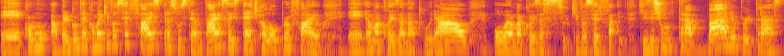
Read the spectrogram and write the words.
é como. A pergunta é como é que você faz pra sustentar essa estética low profile? É, é uma coisa natural ou é uma coisa que você faz. que existe um trabalho por trás?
